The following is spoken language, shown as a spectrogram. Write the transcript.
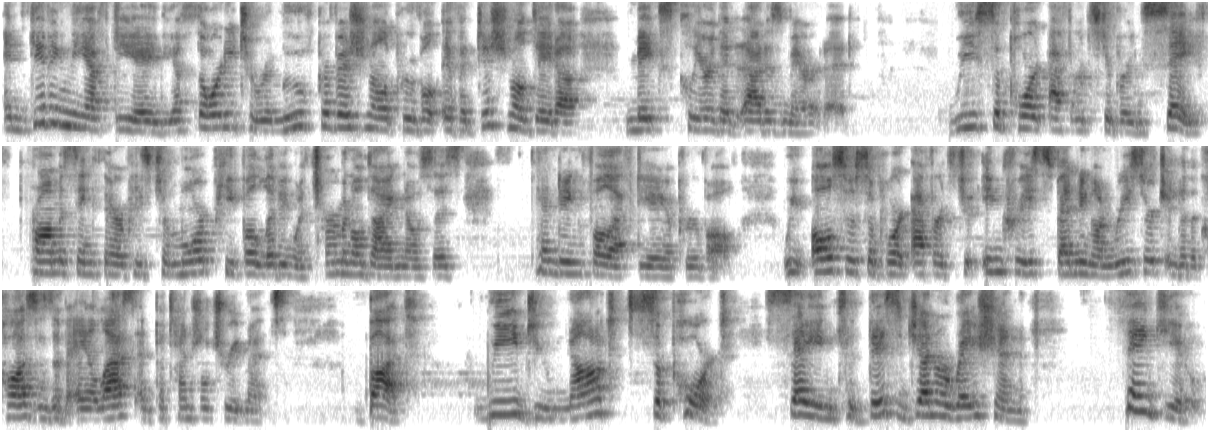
and giving the FDA the authority to remove provisional approval if additional data makes clear that that is merited. We support efforts to bring safe, promising therapies to more people living with terminal diagnosis pending full FDA approval. We also support efforts to increase spending on research into the causes of ALS and potential treatments. But we do not support saying to this generation, thank you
